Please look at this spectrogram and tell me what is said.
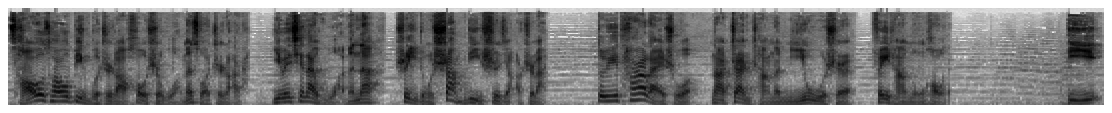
曹操并不知道后世我们所知道的，因为现在我们呢是一种上帝视角，是吧？对于他来说，那战场的迷雾是非常浓厚的。第一，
